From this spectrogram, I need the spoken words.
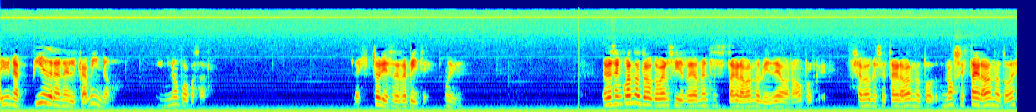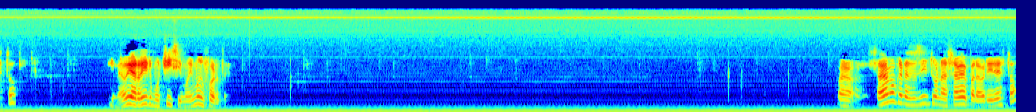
Hay una piedra en el camino y no puedo pasar. La historia se repite. Muy bien. De vez en cuando tengo que ver si realmente se está grabando el video o no, porque ya veo que se está grabando todo, no se está grabando todo esto y me voy a reír muchísimo y muy fuerte. Bueno, sabemos que necesito una llave para abrir esto.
